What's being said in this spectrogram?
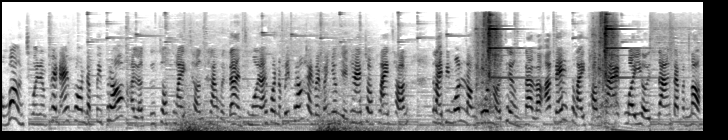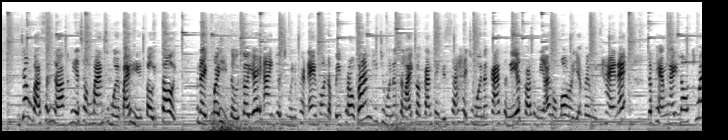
បងបងជាមួយនឹង Pen iPhone 12 Pro ឥឡូវគឺចុះថ្លៃច្រើនខ្លាំងមែនតើជាមួយ iPhone 12 Pro ហេតុអ្វីបានខ្ញុំនិយាយថាចុះថ្លៃច្រើនថ្លៃពីមុនឡើង400ជាងតែឥឡូវអត់ទេថ្លៃត្រឹមតែ300ស្ដាងតែប៉ុណ្ណោះអញ្ចឹងបើសិនជាអ្នកគ្នាចង់បានជាមួយបាយរៀងតូចតូចផ្នែក3រៀងតូចតូចអីអាចយកជាមួយនឹង Pen iPhone 12 Pro បានហើយជាមួយនឹងតម្លៃក៏កាន់តែពិសេសហើយជាមួយនឹងការធានាក៏ធានាឲ្យបងបងរយៈពេល1ខែដែរ15ថ្ងៃដល់ថ្មី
